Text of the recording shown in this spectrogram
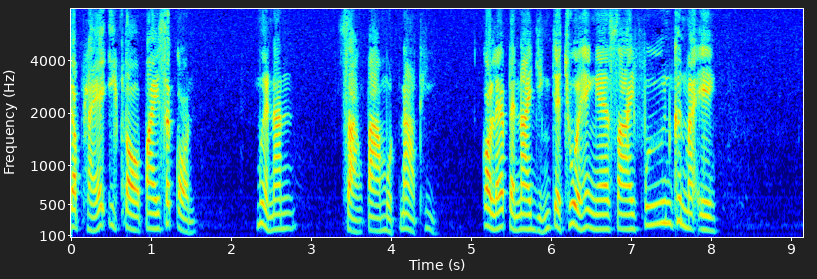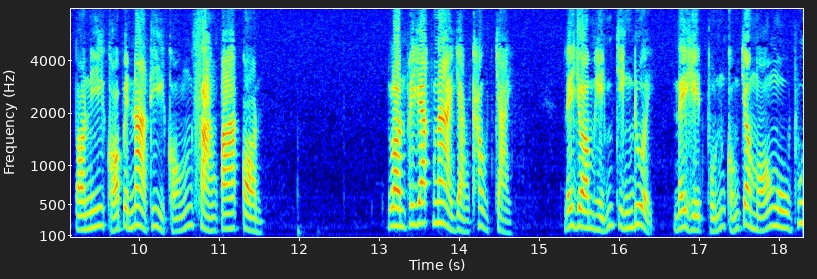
กับแผลอีกต่อไปซะก่อน เมื่อนั้นสางปาหมดหน้าที่ ก็แล้วแต่นายหญิงจะช่วยให้แง่ทรายฟื้นขึ้นมาเอง ตอนนี้ขอเป็นหน้าที่ของสางปาก่อนหลอนพยักหน้าอย่างเข้าใจ และยอมเห็นจริงด้วยในเหตุผลของเจ้าหมองูผู้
